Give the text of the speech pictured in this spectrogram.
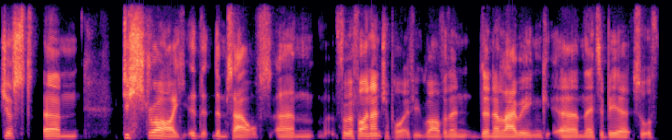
just um, destroy themselves um, from a financial point of view, rather than than allowing um, there to be a sort of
